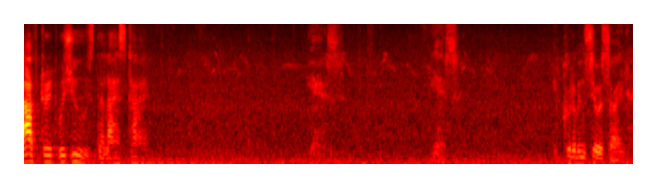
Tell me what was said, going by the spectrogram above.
After it was used the last time. Yes. Yes. It could have been suicide.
